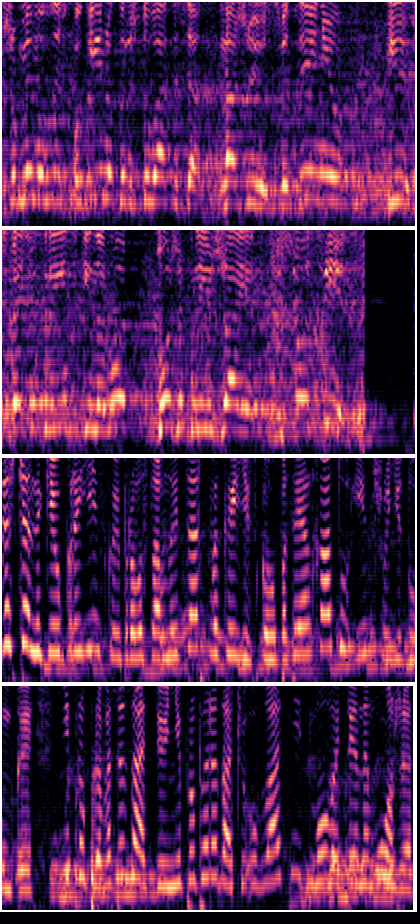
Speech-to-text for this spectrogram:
щоб ми могли спокійно користуватися нашою святинею, і весь український народ теж приїжджає з усього світу. Священники Української православної церкви Київського патріархату іншої думки. Ні про приватизацію, ні про передачу у власність мова йти не може,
